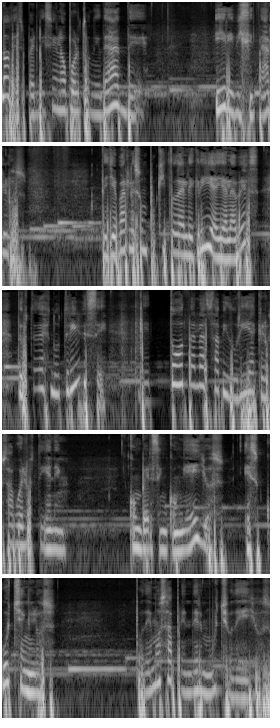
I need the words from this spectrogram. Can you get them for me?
no desperdicien la oportunidad de ir y visitarlos, de llevarles un poquito de alegría y a la vez de ustedes nutrirse de toda la sabiduría que los abuelos tienen. Conversen con ellos, escúchenlos. Podemos aprender mucho de ellos.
